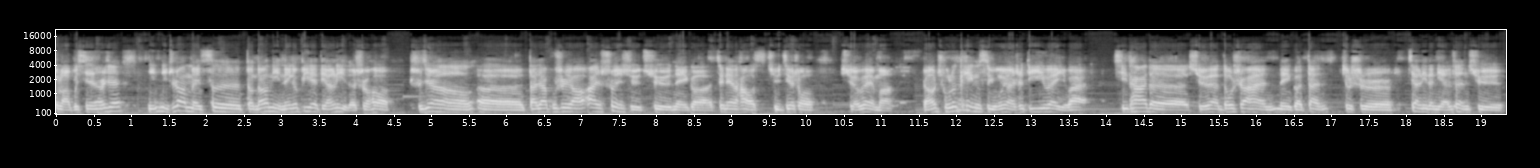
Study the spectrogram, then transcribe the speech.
不老不新。而且你你知道，每次等到你那个毕业典礼的时候，实际上呃，大家不是要按顺序去那个 z e n i a House 去接受学位嘛？然后除了 Kings 永远是第一位以外，其他的学院都是按那个但就是建立的年份去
